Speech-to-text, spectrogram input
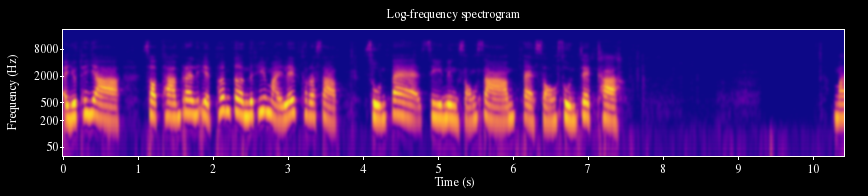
อยุธยา สอบถามรายละเอียดเพิ่มเติมได้ที่หมายเลขโทรศัพท์ 0841238207 ค่ะ มา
